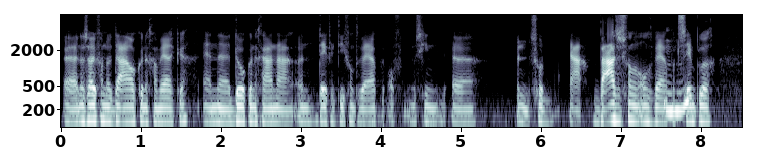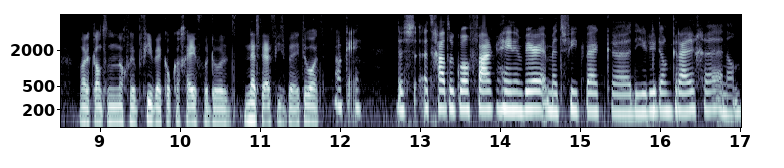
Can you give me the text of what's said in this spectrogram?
Eh, dan zou je vanuit daar al kunnen gaan werken en eh, door kunnen gaan naar een definitief ontwerp, of misschien een soort ja, basis van een ontwerp, wat Mhm. simpeler, waar de klant dan nog weer feedback op kan geven, waardoor het net weer even iets beter wordt. Oké, dus het gaat ook wel vaak heen en weer met feedback die jullie dan krijgen en dan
